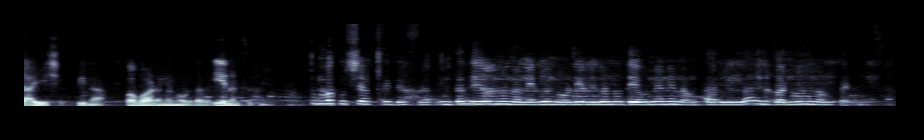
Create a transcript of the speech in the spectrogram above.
ತಾಯಿ ಶಕ್ತಿನ ಪವಾಡನ ನೋಡಿದಾಗ ಏನ್ ಅನ್ಸುತ್ತೆ ನಿಮ್ಗೆ? ತುಂಬಾ ಖುಷಿ ಆಗ್ತಿದೆ ಸರ್. ಇಂಥ ದೇವ್ರನ್ನ ನಾನು ಎಲ್ಲೂ ನೋಡಿರ್ಲಿಲ್ಲ. ನಾವು ದೇವ್ರನ್ನೇ ನಂಬ್ತಾ ಇರ್ಲಿಲ್ಲ. ಇಲ್ಲಿ ಬಂದು ನಂಬ್ತಾ ಇದ್ದೀನಿ ಸರ್.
